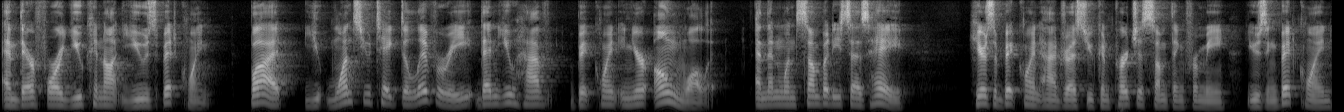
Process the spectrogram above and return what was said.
And therefore, you cannot use Bitcoin. But you, once you take delivery, then you have Bitcoin in your own wallet. And then when somebody says, hey, here's a Bitcoin address, you can purchase something from me using Bitcoin,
